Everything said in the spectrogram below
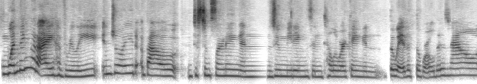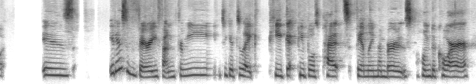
one thing that I have really enjoyed about distance learning and Zoom meetings and teleworking and the way that the world is now is it is very fun for me to get to like peek at people's pets, family members, home decor.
